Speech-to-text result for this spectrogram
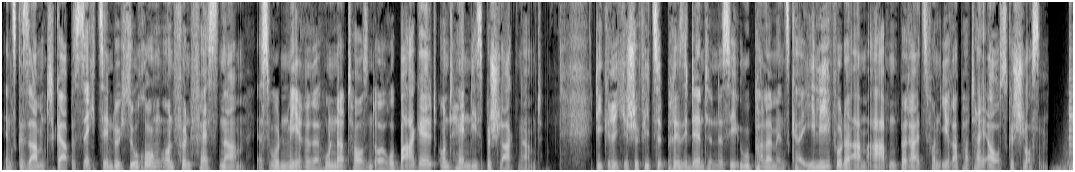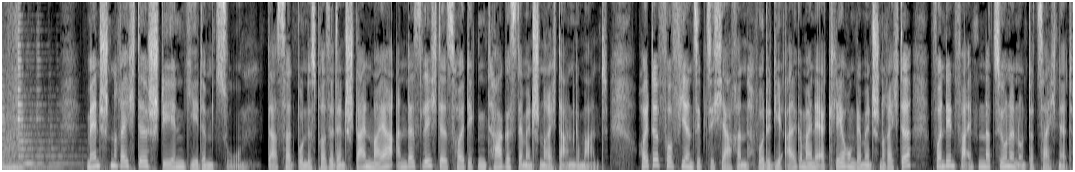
Insgesamt gab es 16 Durchsuchungen und 5 Festnahmen. Es wurden mehrere hunderttausend Euro Bargeld und Handys beschlagnahmt. Die griechische Vizepräsidentin des EU-Parlaments Kaili wurde am Abend bereits von ihrer Partei ausgeschlossen. Menschenrechte stehen jedem zu. Das hat Bundespräsident Steinmeier anlässlich des heutigen Tages der Menschenrechte angemahnt. Heute vor 74 Jahren wurde die Allgemeine Erklärung der Menschenrechte von den Vereinten Nationen unterzeichnet.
